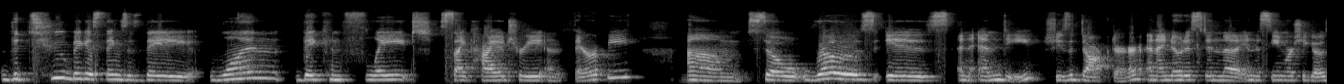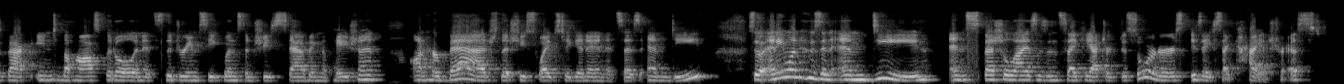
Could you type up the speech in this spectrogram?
the two biggest things is they one they conflate psychiatry and therapy. Mm-hmm. um, so rose is an md she's a doctor. And i noticed in the in the scene where she goes back into the hospital and it's the dream sequence and she's stabbing the patient on her badge that she swipes to get in it says md so anyone who's an md and specializes in psychiatric disorders is a psychiatrist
